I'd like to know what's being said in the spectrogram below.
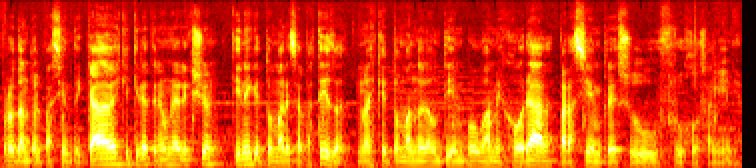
Por lo tanto, el paciente cada vez que quiera tener una erección tiene que tomar esa pastilla. No es que tomándola un tiempo va a mejorar para siempre su flujo sanguíneo.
